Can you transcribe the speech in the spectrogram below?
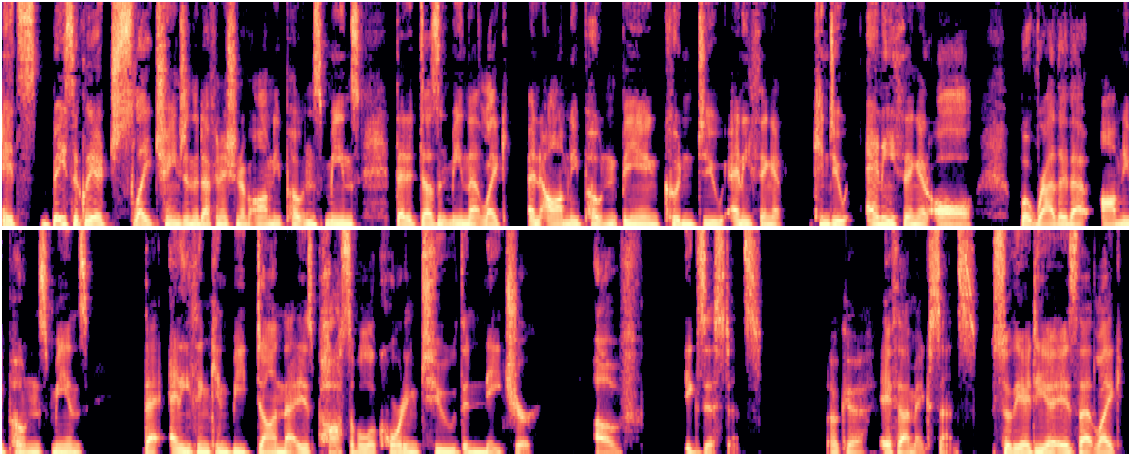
It's basically a slight change in the definition of omnipotence means that it doesn't mean that like an omnipotent being couldn't do anything at can do anything at all, but rather that omnipotence means that anything can be done that is possible according to the nature of existence. Okay. If that makes sense. So the idea is that like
